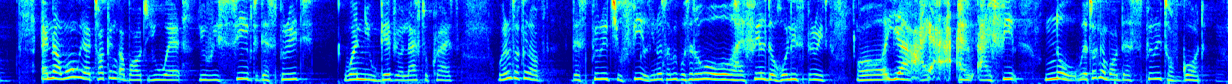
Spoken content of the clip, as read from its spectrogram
Mm-hmm. And now when we are talking about you were you received the Spirit when you gave your life to Christ, we're not talking of the spirit you feel. You know, some people said, Oh, I feel the Holy Spirit. Oh, yeah, I, I, I feel. No, we're talking about the Spirit of God. Mm-hmm.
